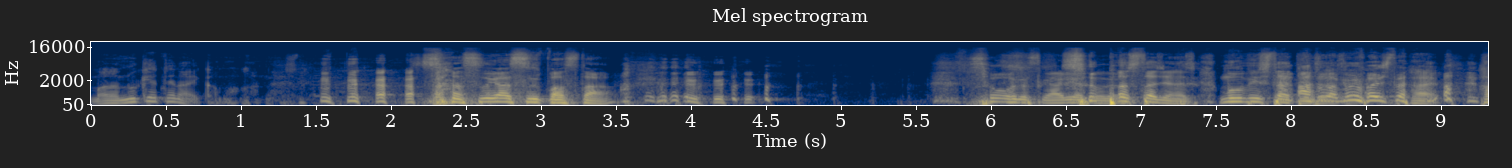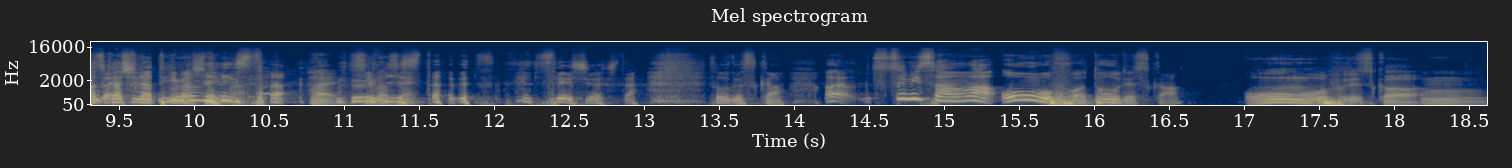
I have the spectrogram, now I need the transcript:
まだ抜けてないかもわかんないです さすがスーパースターそうですかありがスーパーとうございます。スターじゃないです。ムービースターってあそうだムービースター。はい、恥ずかしなってきました今。ムービースター。はい、すいません。ムービースターです。失礼しました。そうですか。あ堤さんはオンオフはどうですか、オンオフですか。うん、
